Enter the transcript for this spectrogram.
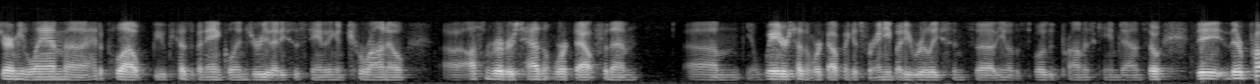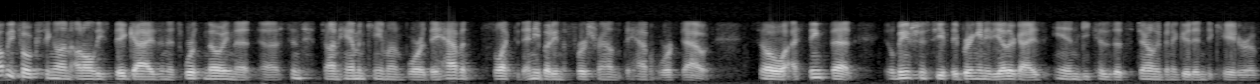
Jeremy Lamb uh, had to pull out because of an ankle injury that he sustained in Toronto. Uh, Austin Rivers hasn't worked out for them. Um, you know, Waiters hasn't worked out, I guess, for anybody really since uh, you know the supposed promise came down. So they they're probably focusing on on all these big guys, and it's worth noting that uh, since John Hammond came on board, they haven't selected anybody in the first round that they haven't worked out. So I think that it'll be interesting to see if they bring any of the other guys in because that's generally been a good indicator of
